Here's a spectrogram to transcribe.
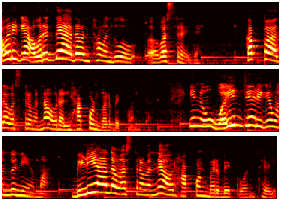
ಅವರಿಗೆ ಅವರದ್ದೇ ಆದಂಥ ಒಂದು ವಸ್ತ್ರ ಇದೆ. ಕಪ್ಪಾದ ವಸ್ತ್ರವನ್ನು ಅವರಲ್ಲಿ ಹಾಕ್ಕೊಂಡು ಬರಬೇಕು ಅಂತ. ಇನ್ನು ವೈದ್ಯರಿಗೆ ಒಂದು ನಿಯಮ, ಬಿಳಿಯಾದ ವಸ್ತ್ರವನ್ನೇ ಅವ್ರು ಹಾಕ್ಕೊಂಡು ಬರಬೇಕು ಅಂತ ಹೇಳಿ.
